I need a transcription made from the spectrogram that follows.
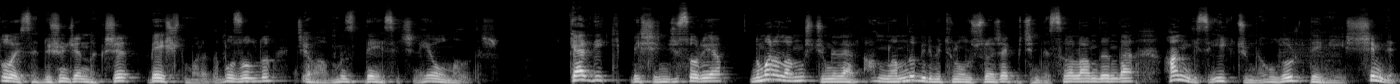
Dolayısıyla düşüncenin akışı 5 numarada bozuldu. Cevabımız D seçeneği olmalıdır. Geldik 5. soruya. Numaralanmış cümleler anlamlı bir bütün oluşturacak biçimde sıralandığında hangisi ilk cümle olur demiş. Şimdi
